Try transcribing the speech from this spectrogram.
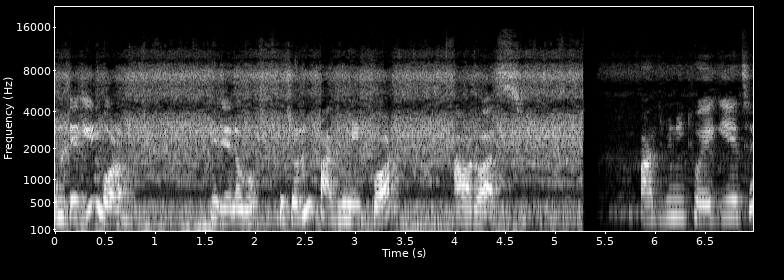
উল্টে দিয়ে বড় ভেজে নেব। তো চলুন পাঁচ মিনিট পর আবারও আসছি। পাঁচ মিনিট হয়ে গিয়েছে।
